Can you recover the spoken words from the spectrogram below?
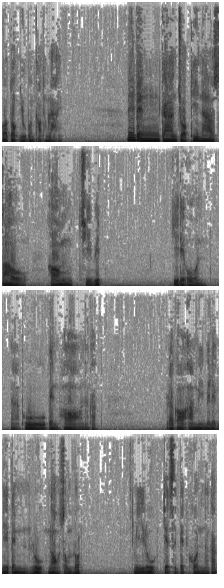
ก็ตกอยู่บนเขาทั้งหลาย นี่เป็นการจบที่น่าเศร้าของชีวิตกีเดโอนนะผู้เป็นพ่อนะครับ แล้วก็อามีเมเลกนี่เป็นลูกนอกสมรส มีลูกเจ็ดสิบเอ็ดคนนะครับ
